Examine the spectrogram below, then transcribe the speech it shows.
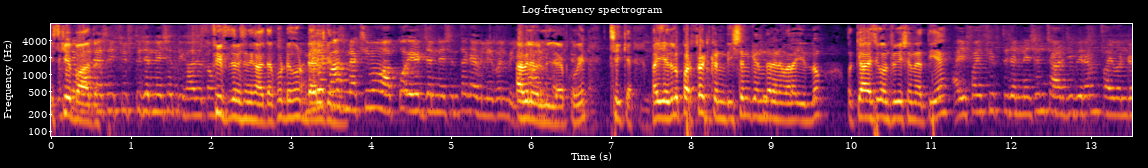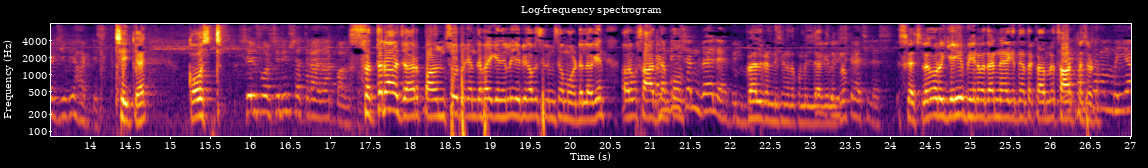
इसके बाद फिफ्थ जनरेशन दिखा देता हूँ। फिफ्थ जनरेशन दिखा देते हैं। आपको देखो डेल के पास मैक्सिमम आपको एट जनरेशन तक अवेलेबल अवेलेबल मिल जाएगा आपको। ठीक है। भाई ये लो परफेक्ट कंडीशन के अंदर रहने वाला ये लो और क्या ऐसी कॉन्फ़िगरेशन रहती है? आई फाइव फिफ्थ जनरेशन चार GB RAM five hundred GB hard disk ठीक है। कॉस्ट सिर्फ़ और सिर्फ़ सत्रह हज़ार पाँच सौ। सत्रह हज़ार पाँच सौ रुपए के अंदर भाई ये ये भी काफ़ी स्लिम सा मॉडल अगेन और साथ में आपको वेल है वेल कंडीशन आपको मिल जाएगा लो स्क्रैचलेस और यही भैया ने बताया नया कितने तक साठ पैंसठ। कम भैया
